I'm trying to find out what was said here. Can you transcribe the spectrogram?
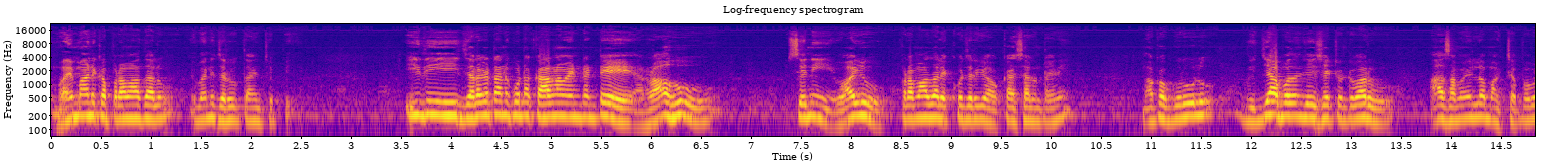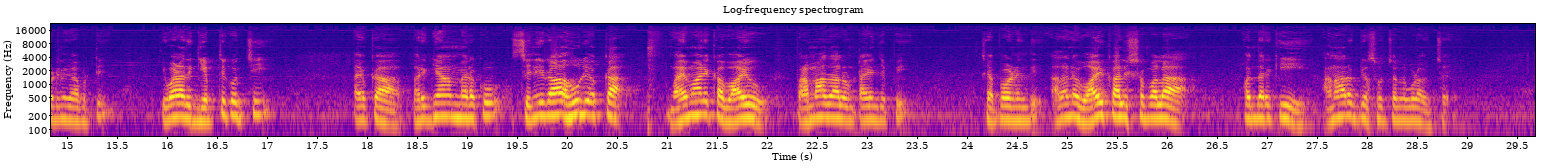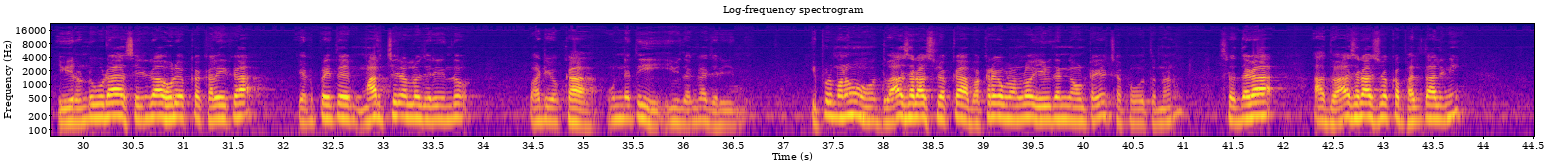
వైమానిక ప్రమాదాలు ఇవన్నీ జరుగుతాయని చెప్పి. ఇది జరగటానికి ఉన్న కారణం ఏంటంటే రాహు శని వాయు ప్రమాదాలు ఎక్కువ జరిగే అవకాశాలు ఉంటాయని మాకు గురువులు విద్యాబోధన చేసేటువంటి వారు ఆ సమయంలో మాకు చెప్పబడింది కాబట్టి ఇవాళ అది జ్ఞప్తికి వచ్చి ఆ యొక్క పరిజ్ఞానం మేరకు శని రాహుల యొక్క వైమానిక వాయు ప్రమాదాలు ఉంటాయని చెప్పి చెప్పబడింది. అలానే వాయు కాలుష్యం వల్ల కొందరికి అనారోగ్య సూచనలు కూడా వచ్చాయి. ఇవి రెండు కూడా శని రాహుల యొక్క కలయిక ఎప్పుడైతే మార్చి నెలలో జరిగిందో వాటి యొక్క ఉన్నతి ఈ విధంగా జరిగింది. ఇప్పుడు మనము ద్వాదశ రాశుల యొక్క వక్రగమనంలో ఏ విధంగా ఉంటాయో చెప్పబోతున్నాను. శ్రద్ధగా ఆ ద్వాదశ రాశి యొక్క ఫలితాలని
